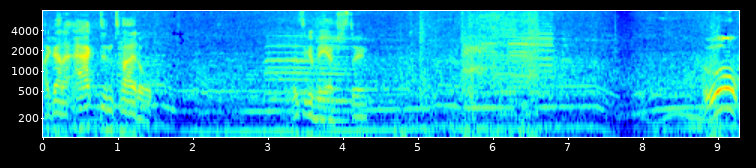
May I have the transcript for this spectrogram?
I gotta act entitled. This is gonna be interesting. Ooh!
